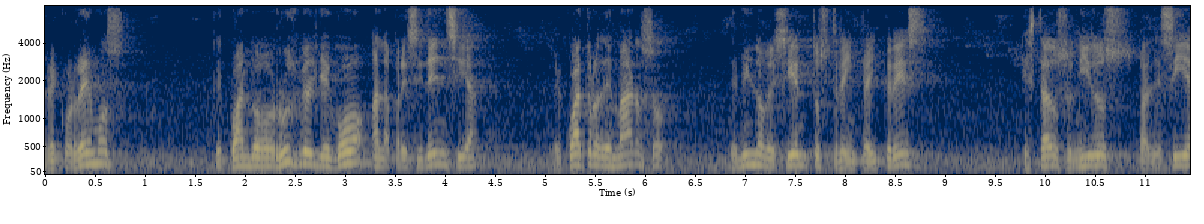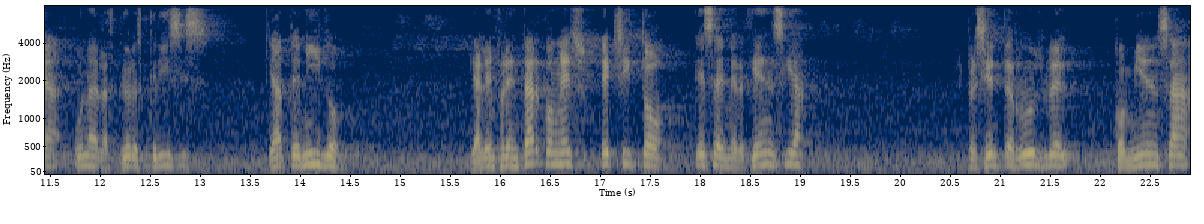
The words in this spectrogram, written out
Recordemos que cuando Roosevelt llegó a la presidencia el 4 de marzo de 1933, Estados Unidos padecía una de las peores crisis que ha tenido y al enfrentar con éxito esa emergencia, el presidente Roosevelt comienza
